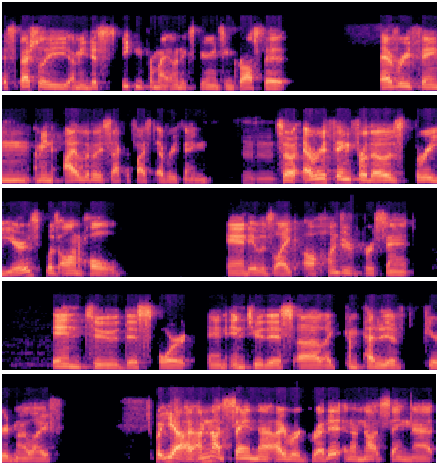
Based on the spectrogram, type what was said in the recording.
especially, I mean, just speaking from my own experience in CrossFit, everything. I mean, I literally sacrificed everything. Mm-hmm. So everything for those three years was on hold, and it was like a hundred percent into this sport and into this uh, like competitive period in my life. But yeah, I'm not saying that I regret it, and I'm not saying that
